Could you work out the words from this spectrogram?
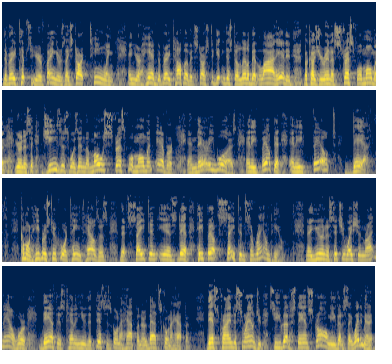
the very tips of your fingers, they start tingling and your head, the very top of it starts to getting just a little bit lightheaded because you're in a stressful moment. You're in a, Jesus was in the most stressful moment ever. And there he was. And he felt that. And he felt death. Come on, Hebrews 2.14 tells us that Satan is death. He felt Satan surround him. Now you're in a situation right now where death is telling you that this is going to happen or that's going to happen. Death's trying to surround you. So you've got to stand strong. You've got to say, wait a minute,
